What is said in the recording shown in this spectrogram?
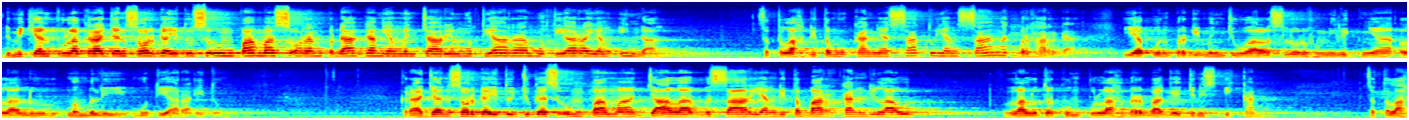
Demikian pula kerajaan sorga itu seumpama seorang pedagang yang mencari mutiara-mutiara yang indah. Setelah ditemukannya satu yang sangat berharga, ia pun pergi menjual seluruh miliknya lalu membeli mutiara itu. Kerajaan sorga itu juga seumpama jala besar yang ditebarkan di laut Lalu terkumpullah berbagai jenis ikan. Setelah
